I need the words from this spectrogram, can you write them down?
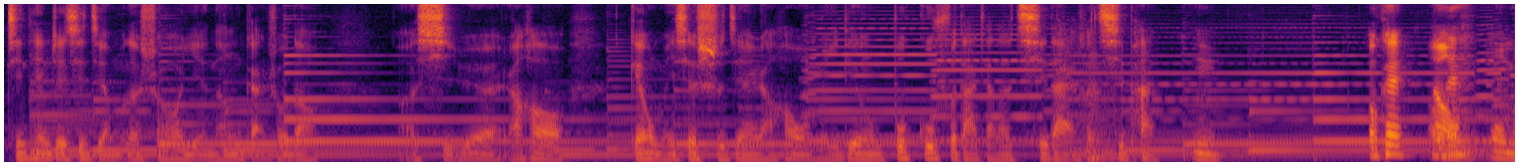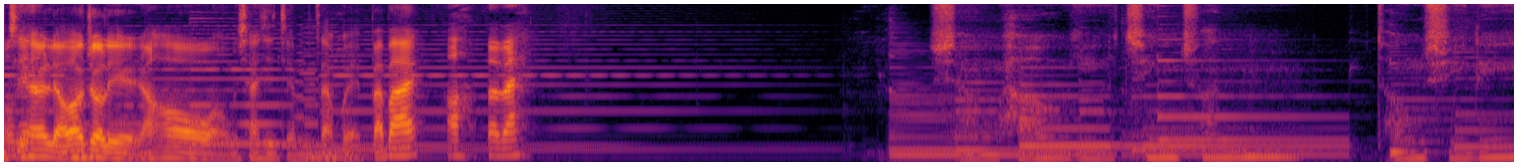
今天这期节目的时候，也能感受到呃喜悦，然后给我们一些时间，然后我们一定不辜负大家的期待和期盼。嗯，OK，那我们 OK，我们今天就聊到这里，然后我们下期节目再会，拜拜。好，拜拜。想好以青春同洗礼，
